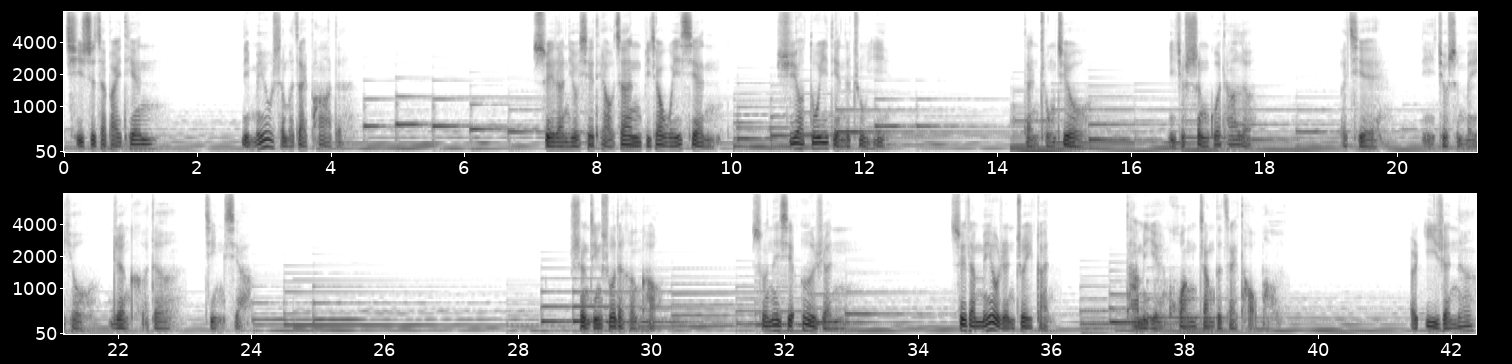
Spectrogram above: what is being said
其实，在白天，你没有什么在怕的。虽然有些挑战比较危险，需要多一点的注意，但终究你就胜过它了，而且你就是没有任何的惊吓。圣经说的很好，说那些恶人虽然没有人追赶。他们也慌张的在逃跑，而义人呢？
